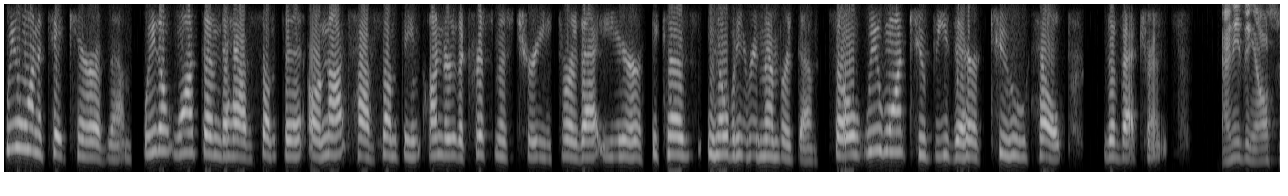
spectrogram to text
we want to take care of them. We don't want them to have something or not have something under the Christmas tree for that year because nobody remembered them. So we want to be there to help the veterans. Anything else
